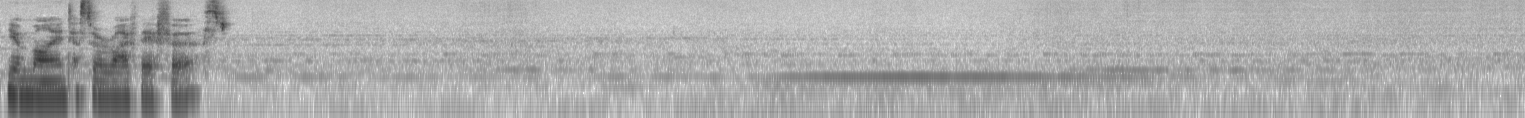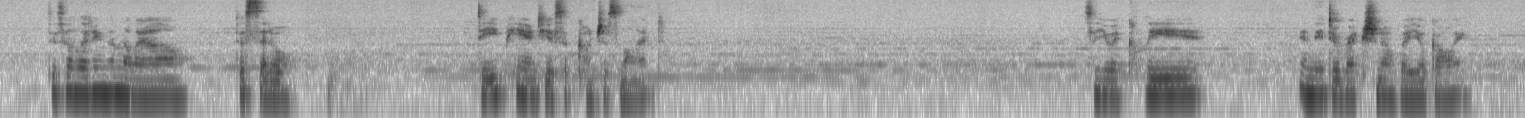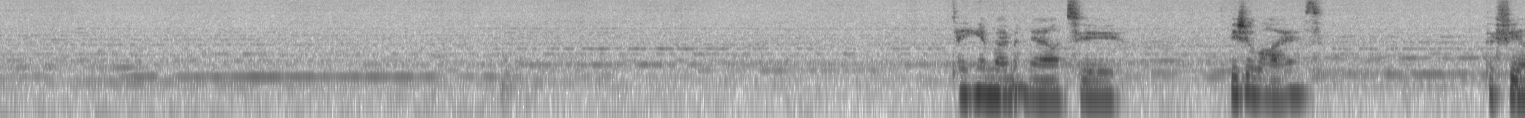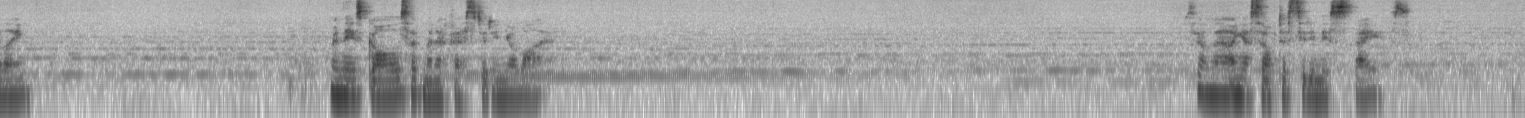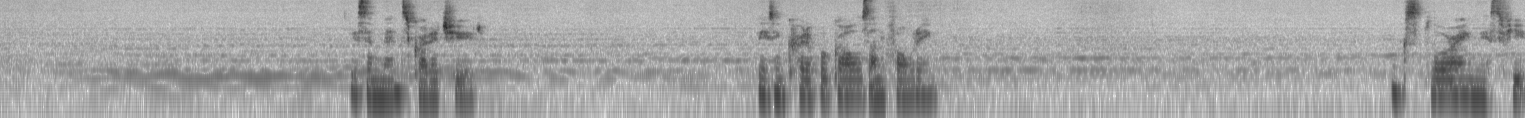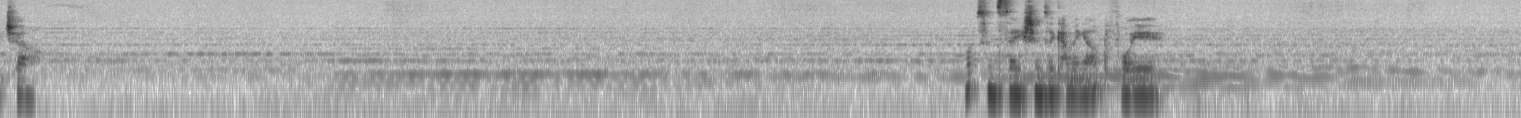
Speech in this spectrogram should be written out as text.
Your mind has to arrive there first. Just letting them allow to settle deep here into your subconscious mind. So you are clear in the direction of where you're going. Taking a moment now to visualize the feeling when these goals have manifested in your life. So, allowing yourself to sit in this space, this immense gratitude, these incredible goals unfolding. Exploring this future. What sensations are coming up for you?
